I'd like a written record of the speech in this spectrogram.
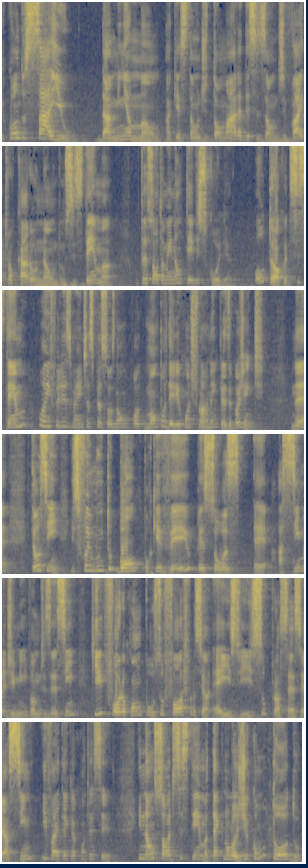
E quando saiu da minha mão a questão de tomar a decisão de vai trocar ou não de um sistema, o pessoal também não teve escolha. Ou troca de sistema, ou infelizmente as pessoas não, não poderiam continuar na empresa com a gente. Né? Então, assim, isso foi muito bom, porque veio pessoas é, acima de mim, vamos dizer assim, que foram com um pulso forte, falaram assim, ó, é isso e isso, o processo é assim e vai ter que acontecer. E não só de sistema, tecnologia como um todo.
